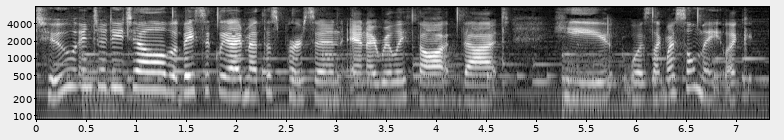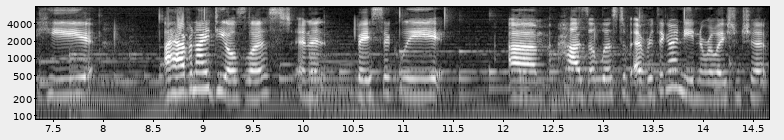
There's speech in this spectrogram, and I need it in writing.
too into detail, but basically, I'd met this person and I really thought that he was like my soulmate. Like, he, I have an ideals list and it basically um, has a list of everything I need in a relationship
